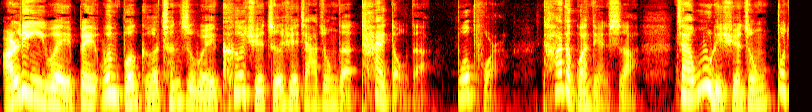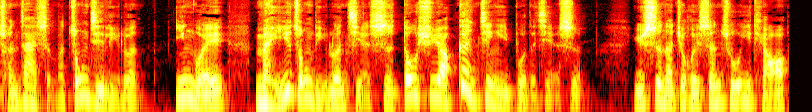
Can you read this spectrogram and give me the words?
而另一位被温伯格称之为科学哲学家中的泰斗的波普尔。他的观点是啊，在物理学中不存在什么终极理论，因为每一种理论解释都需要更进一步的解释，于是呢就会生出一条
